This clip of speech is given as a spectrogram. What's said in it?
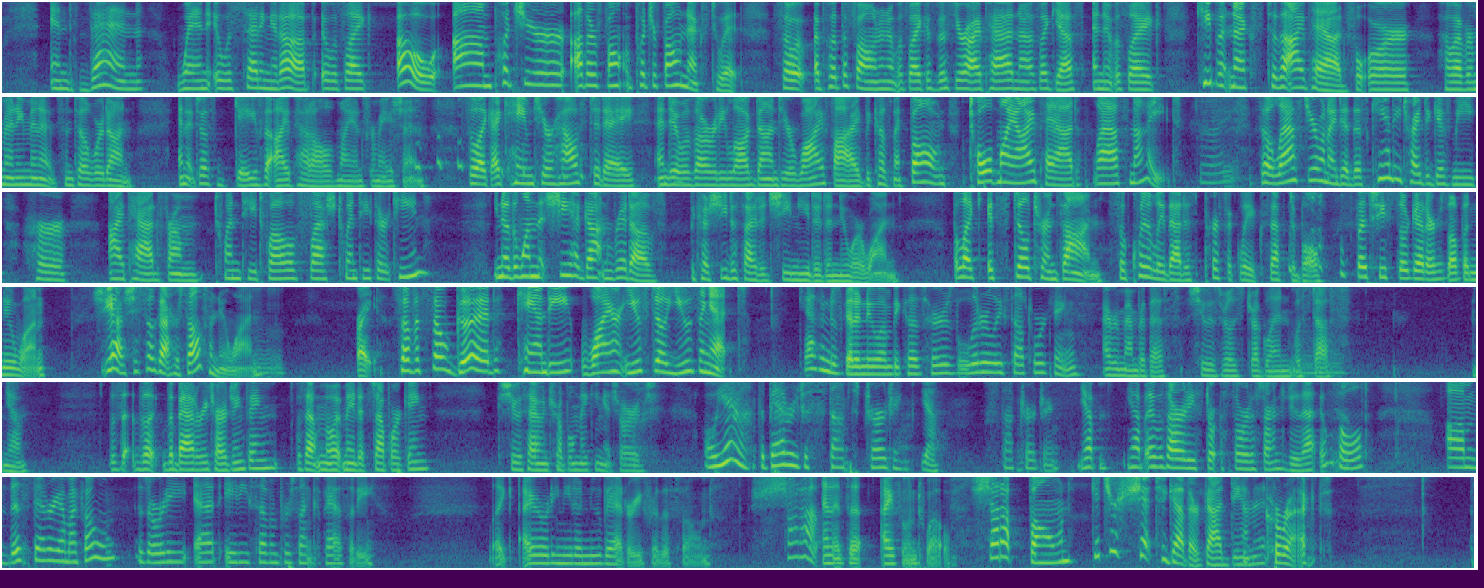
And then when it was setting it up, it was like, "Oh, um, put your other phone, put your phone next to it." So I put the phone, and it was like, "Is this your iPad?" And I was like, "Yes." And it was like, "Keep it next to the iPad for however many minutes until we're done." And it just gave the iPad all of my information. so like I came to your house today and it was already logged onto your Wi-Fi because my phone told my iPad last night. Right. So last year when I did this, Candy tried to give me her iPad from 2012 slash 2013. You know, the one that she had gotten rid of because she decided she needed a newer one. But like it still turns on. So clearly that is perfectly acceptable. But she still got herself a new one. She- yeah, she still got herself a new one. Mm-hmm. Right. So if it's so good, Candy, why aren't you still using it? Catherine just got a new one because hers literally stopped working. I remember this. She was really struggling with mm-hmm. stuff. Yeah. Was that the the battery charging thing? Was that what made it stop working? 'Cause She was having trouble making it charge. Oh yeah, the battery just stopped charging. Yeah. Stopped charging. Yep. Yep. It was already sort of starting to do that. It was old. Um, this battery on my phone is already at eighty-seven percent capacity. Like I already need a new battery for this phone, Shut up. and it's an iPhone twelve. Shut up, phone. Get your shit together. God damn it. Correct.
